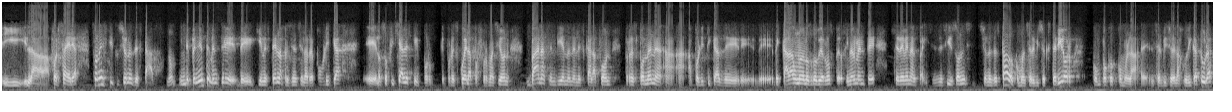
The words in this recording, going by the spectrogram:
y la Fuerza Aérea son instituciones de Estado, ¿no? Independientemente de quien esté en la presidencia de la República, eh, los oficiales que por, por escuela, por formación, van ascendiendo en el escalafón, responden a, políticas de, de, cada uno de los gobiernos, pero finalmente se deben al país, es decir, son instituciones de Estado, como el Servicio Exterior, un poco como la, el Servicio de la Judicatura,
